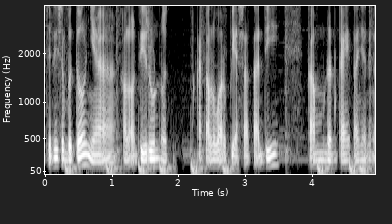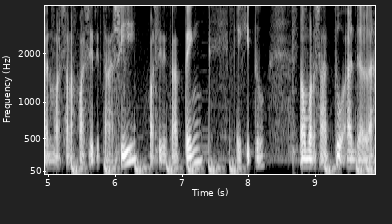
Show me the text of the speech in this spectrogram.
Jadi sebetulnya kalau dirunut kata luar biasa tadi, kemudian kaitannya dengan masalah fasilitasi, fasilitating, kayak gitu. Nomor satu adalah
